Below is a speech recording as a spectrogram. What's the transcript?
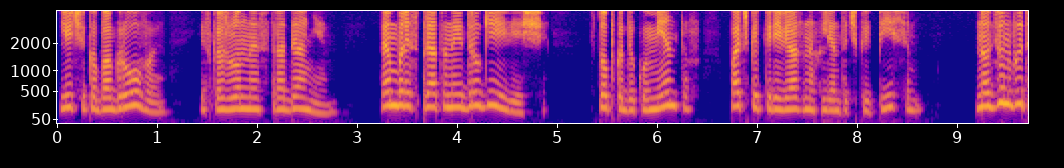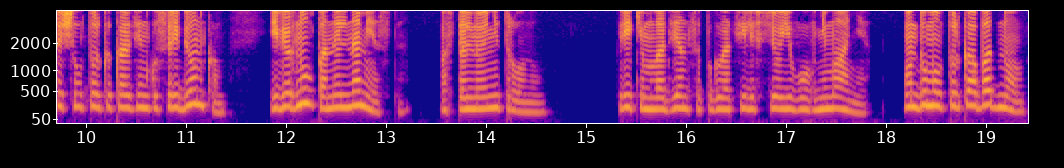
личико багровое, искаженное страданием. Там были спрятаны и другие вещи. Стопка документов, пачка перевязанных ленточкой писем. Но Дзюн вытащил только корзинку с ребенком и вернул панель на место. Остальное не тронул. Крики младенца поглотили все его внимание. Он думал только об одном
